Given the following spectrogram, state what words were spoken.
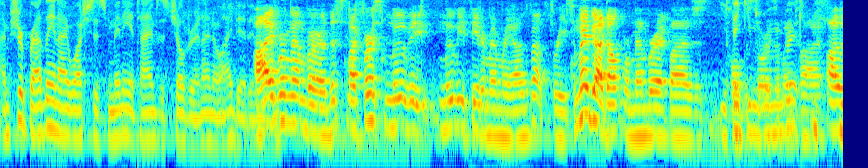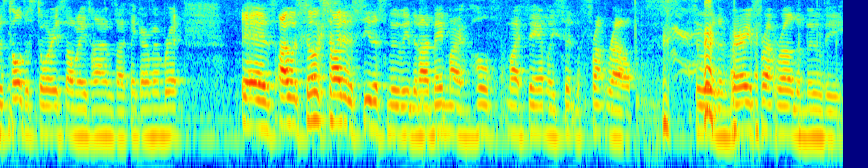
I'm sure Bradley and I watched this many a times as children. I know I did. anyway. I remember this is my first movie movie theater memory. I was about three, so maybe I don't remember it, but I was just You told think the you story so many times. I was told the story so many times, and I think I remember it. Is I was so excited to see this movie that I made my whole my family sit in the front row. so we were the very front row of the movie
